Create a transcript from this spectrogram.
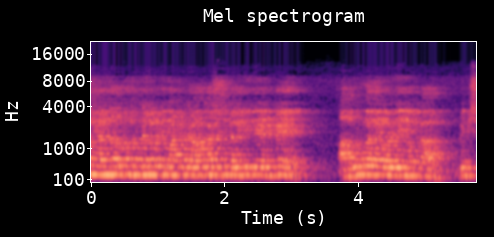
మీ అందరూ కొందరు నిలబడి మాట్లాడే అవకాశం కలిగింది అంటే ఆ గురువు అనేవాడి యొక్క భిక్ష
